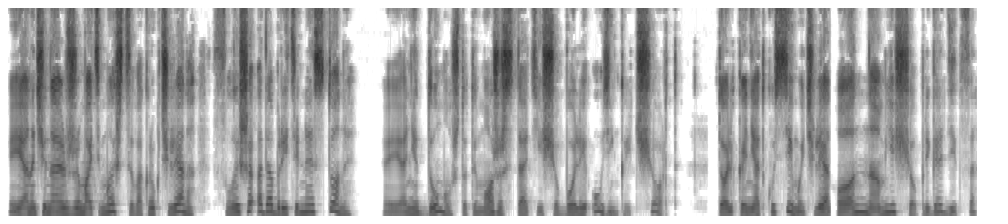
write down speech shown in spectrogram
Я начинаю сжимать мышцы вокруг члена, слыша одобрительные стоны. Я не думал, что ты можешь стать еще более узенькой, черт. Только не откуси мой член, он нам еще пригодится.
